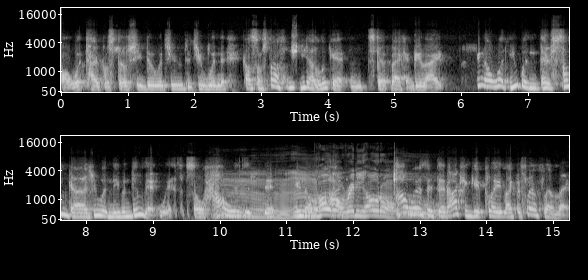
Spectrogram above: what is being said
or what type of stuff she do with you that you wouldn't. Because some stuff you, you gotta look at and step back and be like, you know what, you wouldn't. There's some guys you wouldn't even do that with. So how is it that you know? Mm, hold I- on, Rennie. Hold on. How is Ooh. it that I can get played like the Flim Flam man?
